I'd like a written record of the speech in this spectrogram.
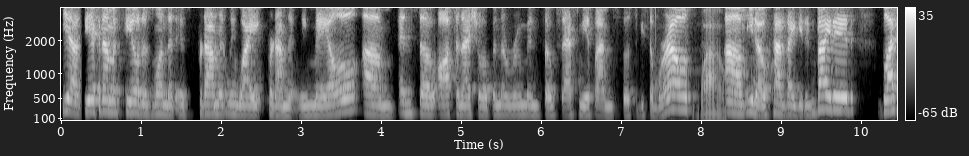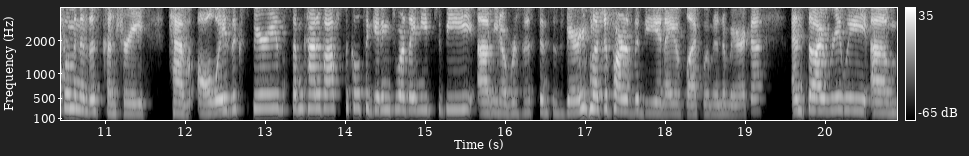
Yeah, the economic field is one that is predominantly white, predominantly male. Um, and so often I show up in the room and folks ask me if I'm supposed to be somewhere else. Wow. Um, you know, how did I get invited? Black women in this country have always experienced some kind of obstacle to getting to where they need to be. Um, you know, resistance is very much a part of the DNA of Black women in America. And so I really, um,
